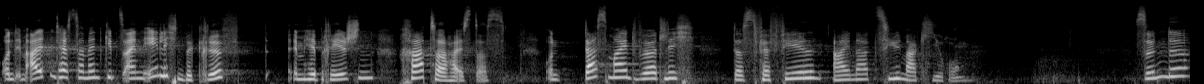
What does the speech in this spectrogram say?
Und im Alten Testament gibt es einen ähnlichen Begriff, im Hebräischen Chata heißt das. Und das meint wörtlich das Verfehlen einer Zielmarkierung. Sünde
